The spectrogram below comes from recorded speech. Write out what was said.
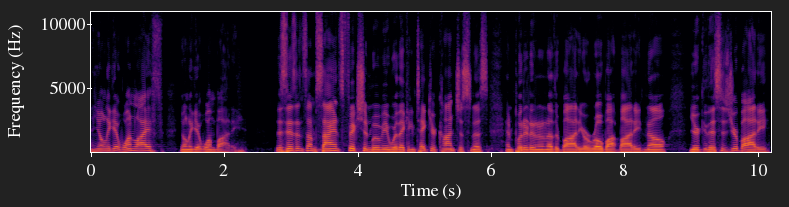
And you only get one life, you only get one body. This isn't some science fiction movie where they can take your consciousness and put it in another body or robot body. No, this is your body.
